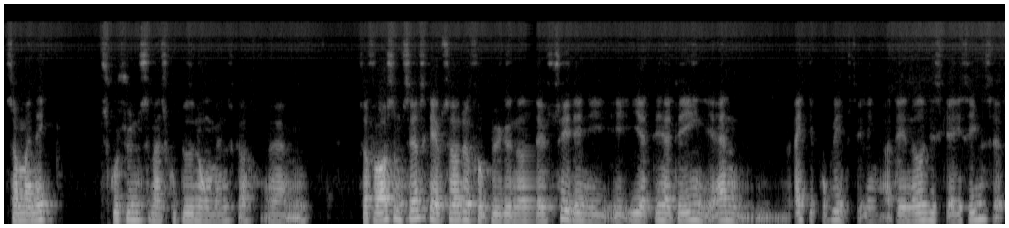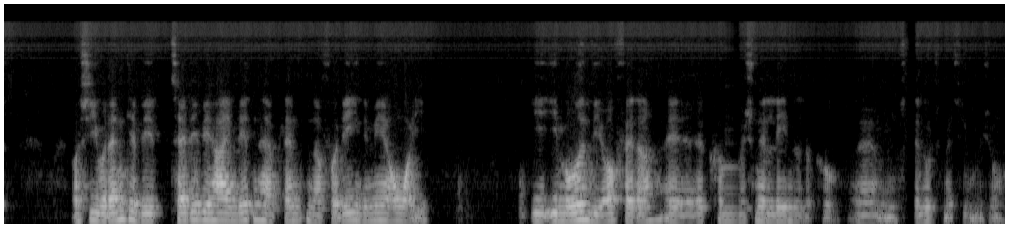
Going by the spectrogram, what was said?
som man ikke skulle synes, at man skulle byde nogle mennesker. Øh, så for os som selskab, så er det at få bygget noget seriøsitet ind i, i, i, at det her det egentlig er en rigtig problemstilling, og det er noget, vi skal i iscenesætte. Og sige, hvordan kan vi tage det, vi har i midten her planten, og få det egentlig mere over i, i, i måden, vi opfatter øh, konventionelle lægemidler på. Øh, den ultimative mission.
